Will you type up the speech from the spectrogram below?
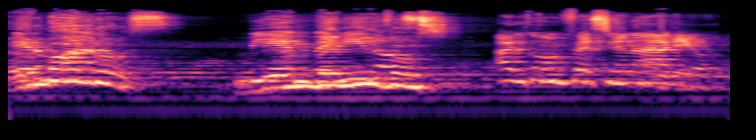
Hermanos, bienvenidos Al confesionario.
